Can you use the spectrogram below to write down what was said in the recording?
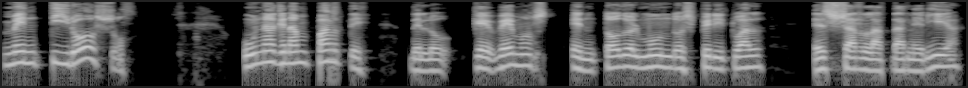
mentiroso. Una gran parte de lo que vemos en todo el mundo espiritual es charlatanería,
